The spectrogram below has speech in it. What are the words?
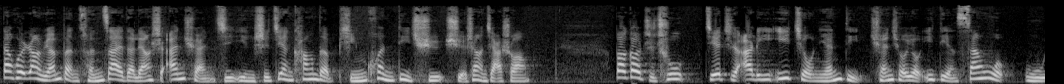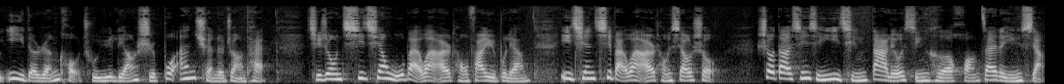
但会让原本存在的粮食安全及饮食健康的贫困地区雪上加霜。报告指出，截止二零一九年底，全球有一点三五五亿的人口处于粮食不安全的状态，其中七千五百万儿童发育不良，一千七百万儿童消瘦。受到新型疫情大流行和蝗灾的影响，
